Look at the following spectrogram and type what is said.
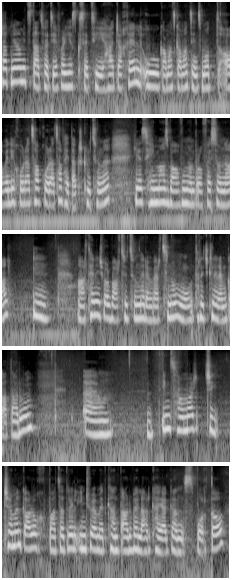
շատ միամիտ ստացվեց, երբ որ ես սկսեցի հաճախել ու կամած-կամած ինձ մոտ ավելի խորացավ, խորացավ հետաքրքրությունը։ Ես հիմա զբաղվում եմ պրոֆեսիոնալ արդեն ինչ որ բարձրություններ եմ վերցնում ու թրիչքներ եմ կատարում ինձ համար չեմ էլ կարող բացատրել ինչու եմ այդքան տարվել արխայական սպորտով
